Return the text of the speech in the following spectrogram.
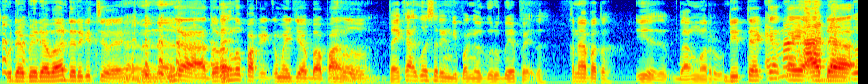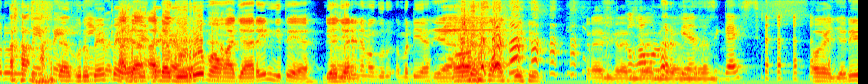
Udah beda banget dari kecil ya. Enggak, aturan lo pakai kemeja bapak lo. TK gue sering dipanggil guru BP tuh. Kenapa tuh? Iya, Bangor. Di TK Emang kayak ada ada guru BP ada guru? BP ya ada TK. guru mau ngajarin gitu ya, diajarin sama guru sama dia. Iya. Oh. Keren, keren, Kok kamu keren, luar keren, biasa keren. sih guys? Oke, jadi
